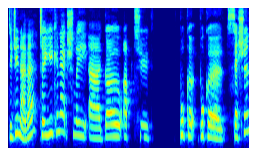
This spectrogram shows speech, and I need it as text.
Did you know that? So you can actually uh, go up to book a book a session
